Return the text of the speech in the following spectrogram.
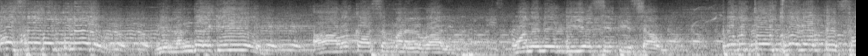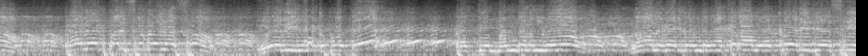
అవసరం పడుతున్నారు. వీళ్ళందరికీ ఆ అవకాశం మనం ఇవ్వాలి. మొన్ననే డిఎస్సి తీసాం ప్రభుత్వ ఉద్యోగాలు తెస్తాం. ప్రైవేట్ పరిశ్రమలు చేస్తాం ఏమీ లేకపోతే ప్రతి మండలంలో నాలుగైదు వందల ఎకరాలు ఎక్వైరీ చేసి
